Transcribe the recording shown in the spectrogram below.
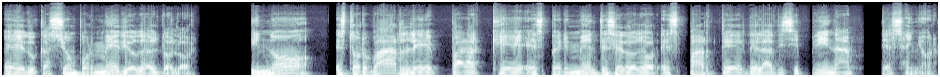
educación por medio del dolor. Y no estorbarle para que experimente ese dolor es parte de la disciplina del Señor.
